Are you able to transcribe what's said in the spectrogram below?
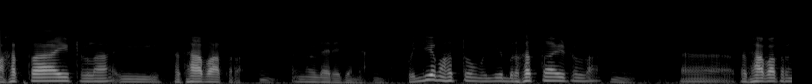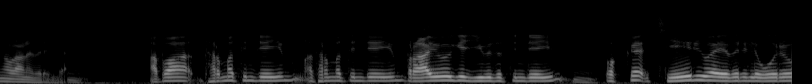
മഹത്തായിട്ടുള്ള ഈ കഥാപാത്രം. നിങ്ങളുടെ രചന വലിയ മഹത്വം വലിയ ബൃഹത്തായിട്ടുള്ള കഥാപാത്രങ്ങളാണ് ഇവരെല്ലാം. അപ്പോൾ ധർമ്മത്തിന്റെയും അധർമ്മത്തിന്റെയും പ്രായോഗിക ജീവിതത്തിന്റെയും ഒക്കെ ചേരുവ ഇവരിൽ ഓരോ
